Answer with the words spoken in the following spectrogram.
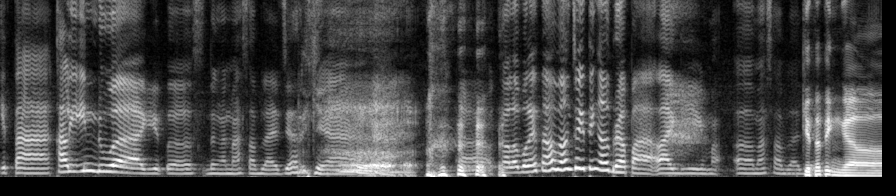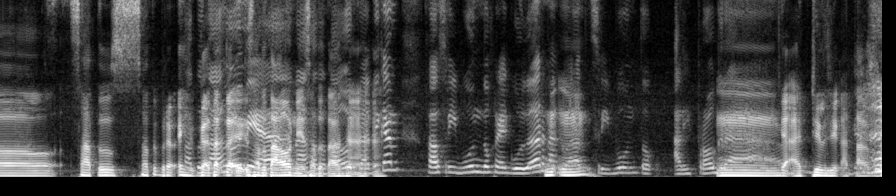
kita kaliin dua gitu dengan masa belajarnya. Eh, kalau boleh tahu Bang Cuy tinggal berapa lagi ma- eh, masa belajar? kita tinggal satu satu berapa eh satu nggak tahun, nggak, ya. satu tahun nah, ya satu, tahun, Nah, Berarti kan 100 ribu untuk reguler, nah Mm-mm. 200 ribu untuk ahli Hmm, program. nggak adil sih kata gue.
